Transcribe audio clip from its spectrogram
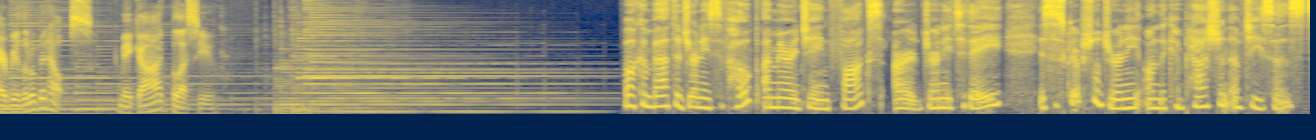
every little bit helps. May God bless you. Welcome back to Journeys of Hope. I'm Mary Jane Fox. Our journey today is the scriptural journey on the compassion of Jesus.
